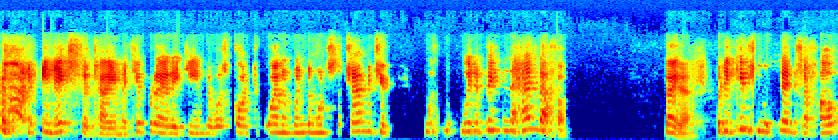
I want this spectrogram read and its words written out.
in extra time, a Tipperary team that was going to go on and win the Munster Championship, we'd have bitten the hand off them. Like, yeah. but it gives you a sense of how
